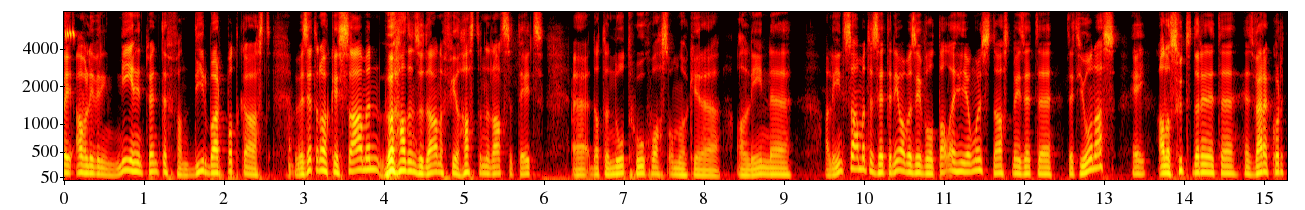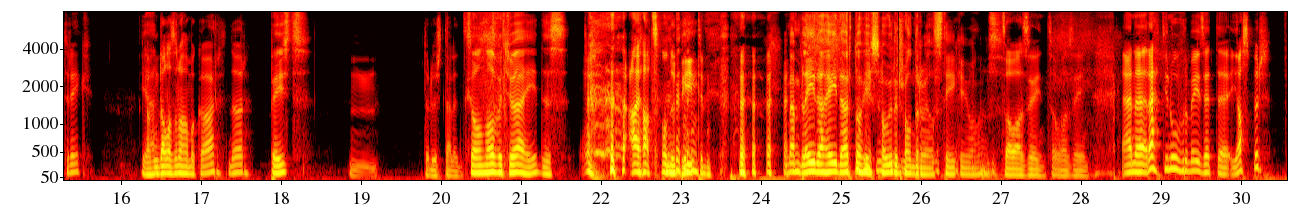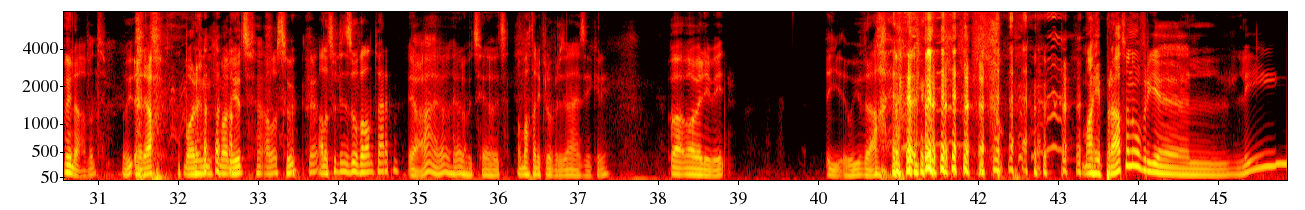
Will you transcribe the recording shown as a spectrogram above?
bij aflevering 29 van Dierbaar Podcast. We zitten nog een keer samen. We hadden zodanig veel gasten de laatste tijd eh, dat de nood hoog was om nog een keer eh, alleen, eh, alleen samen te zitten. want we zijn voltallige jongens. Naast mij zit, zit Jonas. Hey. Alles goed daar in het, het verre Kortrijk? Ja. Hangt alles nog aan elkaar daar? Beest. Hmm. Teleurstellend. Ik zal een halve weg, hè, dus ah ja, het zal nu beter. ik ben blij dat hij daar toch je schouders onder wil steken, Jonas. Het zal wel zijn, het zal wel zijn. En eh recht tegenover mij zit eh, Jasper. Goedenavond. Ja, morgen, maar niet. Alles goed? Ja, Alles goed in zoveel Antwerpen? ja, ja, heel goed, heel goed. We mag daar niet veel over zijn, zeker. Hè? Wat, wat wil je weten? Oei, Goeie vraag. Mag je praten over je lezing?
